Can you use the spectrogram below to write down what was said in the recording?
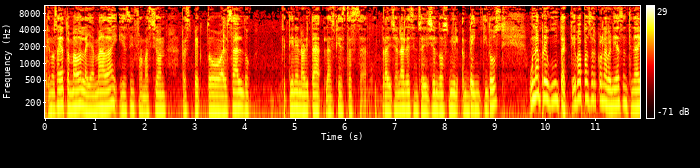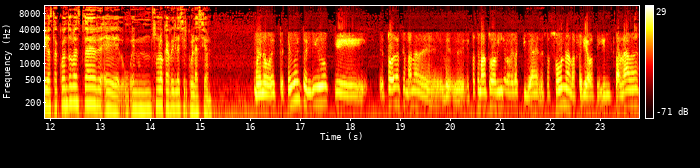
que nos haya tomado la llamada y esa información respecto al saldo que tienen ahorita las fiestas eh, tradicionales en su edición 2022 una pregunta, ¿qué va a pasar con la Avenida Centenario? ¿Hasta cuándo va a estar eh, en un solo carril de circulación? Bueno, este, tengo entendido que toda la semana de, esta semana todavía va a haber actividad en esa zona, la feria va a seguir instalada.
